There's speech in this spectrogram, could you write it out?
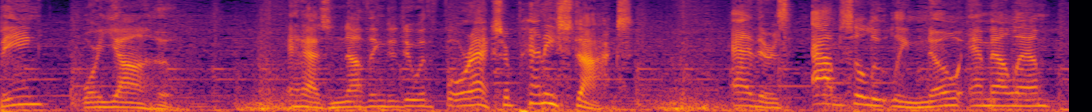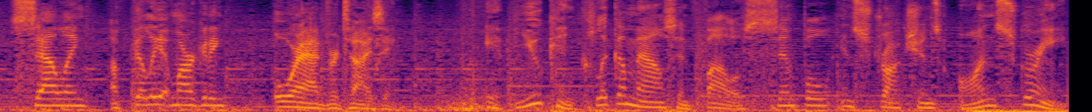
Bing or Yahoo. It has nothing to do with Forex or penny stocks. And there's absolutely no MLM, selling, affiliate marketing, or advertising. If you can click a mouse and follow simple instructions on screen,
